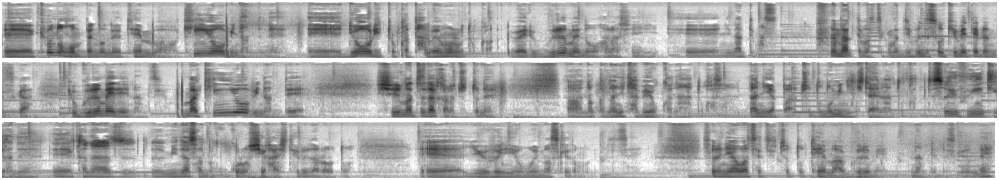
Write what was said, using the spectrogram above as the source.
えー今日の本編のねテーマは金曜日なんでね、えー料理とか食べ物とかいわゆるグルメのお話、えーになってます。なってますというか、まあ、自分でそう決めてるんですが今日グルメデーなんですよ。まあ金曜日なんで週末だからちょっとねあなんか何食べようかなとかさ何やっぱちょっと飲みに行きたいなとかってそういう雰囲気がね、えー必ず皆さんの心を支配してるだろうと、えーいうふうに思いますけどもですね。それに合わせてちょっとテーマはグルメなんてですけどね。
